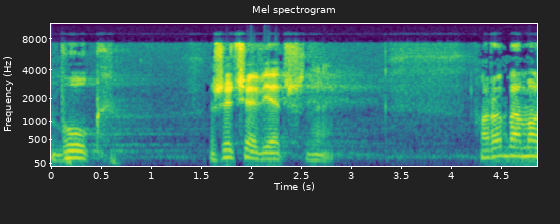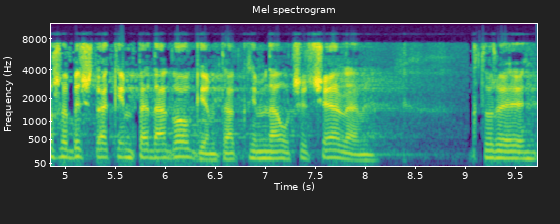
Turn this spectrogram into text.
Bóg, życie wieczne. Choroba może być takim pedagogiem, takim nauczycielem, który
